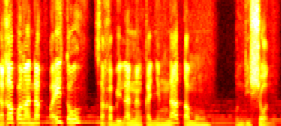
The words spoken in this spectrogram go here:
nakapanganak pa ito sa kabila ng kanyang natamong kondisyon.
